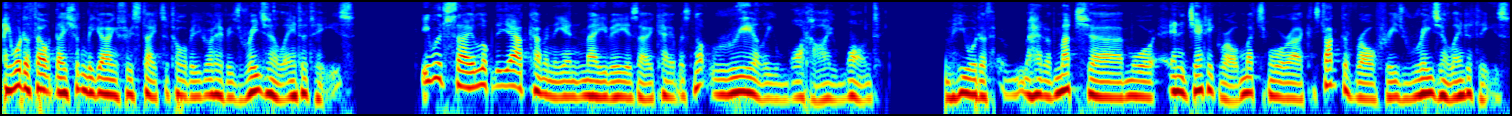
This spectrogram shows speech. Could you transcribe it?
He would have felt they shouldn't be going through states at all, but you've got to have his regional entities. He would say, look, the outcome in the end maybe is okay, but it's not really what I want. He would have had a much uh, more energetic role, much more uh, constructive role for his regional entities.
